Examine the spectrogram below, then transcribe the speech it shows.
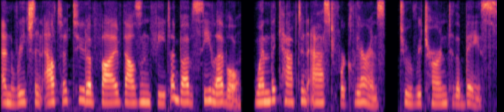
and reached an altitude of 5,000 feet above sea level, when the captain asked for clearance to return to the base.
